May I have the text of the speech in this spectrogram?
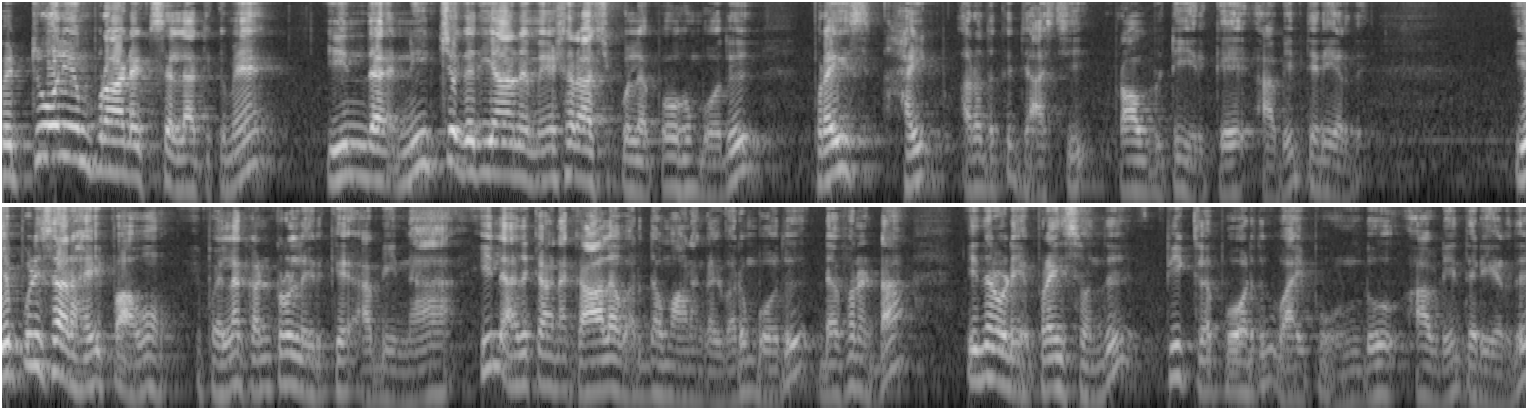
பெட்ரோலியம் ப்ராடக்ட்ஸ் எல்லாத்துக்குமே இந்த நீச்சகதியான மேஷராசிக்குள்ளே போகும்போது ப்ரைஸ் ஹைப் வர்றதுக்கு ஜாஸ்தி ப்ராபபிலிட்டி இருக்குது அப்படின்னு தெரியறது. எப்படி சார் ஹைப் ஆகும்? இப்போ எல்லாம் கண்ட்ரோலில் இருக்குது அப்படின்னா இல்லை அதுக்கான கால வர்த்தமானங்கள் வரும்போது டெஃபினட்டாக இதனுடைய ப்ரைஸ் வந்து பீக்கில் போகிறதுக்கு வாய்ப்பு உண்டு அப்படின்னு தெரிகிறது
